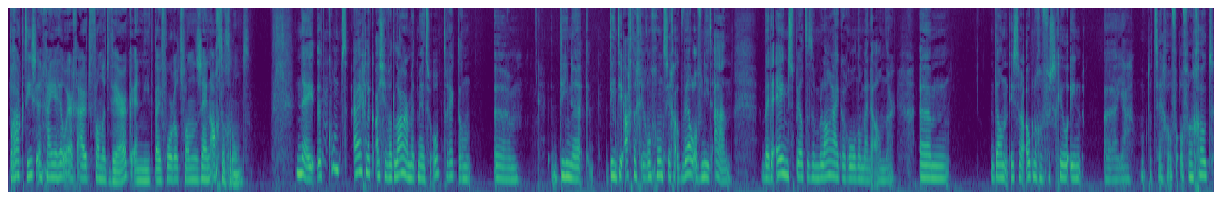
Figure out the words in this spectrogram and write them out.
praktisch en ga je heel erg uit van het werk... en niet bijvoorbeeld van zijn achtergrond. Nee, het komt eigenlijk als je wat langer met mensen optrekt... dan um, dienen, dient die achtergrond zich ook wel of niet aan. Bij de een speelt het een belangrijke rol dan bij de ander. Um, dan is er ook nog een verschil in eh, ja, moet ik dat zeggen, of, of, een groot,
